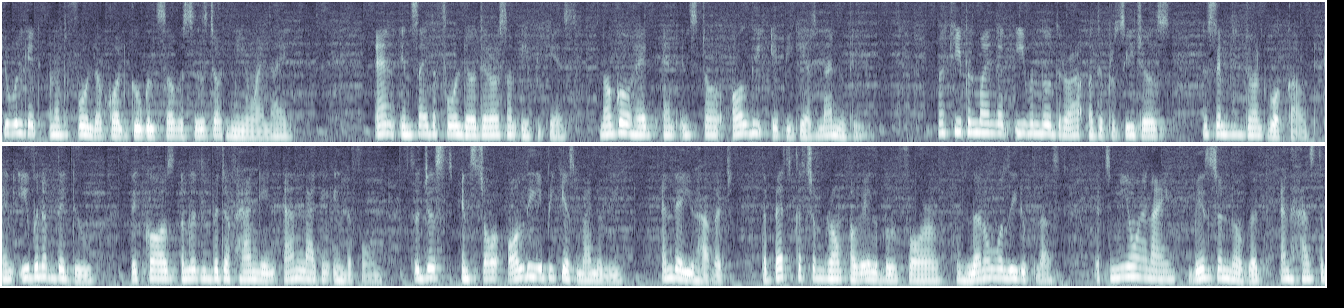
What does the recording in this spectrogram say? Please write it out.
You will get another folder called google services.miui9 and inside the folder there are some APKs. Now go ahead and install all the APKs manually. Now keep in mind that even though there are other procedures, they simply don't work out and even if they do, they cause a little bit of hanging and lagging in the phone. So just install all the APKs manually and there you have it, the best custom ROM available for Lenovo Z2 Plus. It's MIUI 9 based on Nougat and has the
